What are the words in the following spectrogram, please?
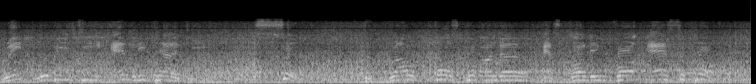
great mobility and lethality. So, the ground force commander has called in for air support.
